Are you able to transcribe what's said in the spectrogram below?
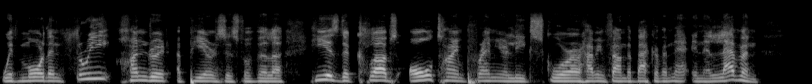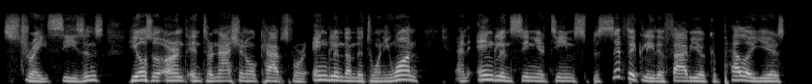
with more than 300 appearances for Villa. He is the club's all-time Premier League scorer, having found the back of the net in 11 straight seasons. He also earned international caps for England under 21 and England senior team, specifically the Fabio Capello years,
